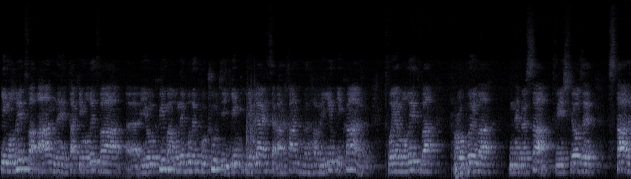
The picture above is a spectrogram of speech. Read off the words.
і молитва Анни, так і молитва е, Йоахима, вони були почуті. Їм являється Архангел Гавриїл і каже, Твоя молитва пробила небеса, твої сльози стали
